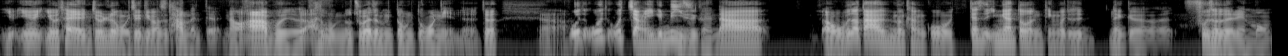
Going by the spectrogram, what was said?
犹因为犹太人就认为这个地方是他们的，然后阿拉伯人就说啊，我们都住在这么这么多年了，对。啊，我我我讲一个例子，可能大家呃，我不知道大家有没有看过，但是应该都有听过，就是那个复仇者联盟。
